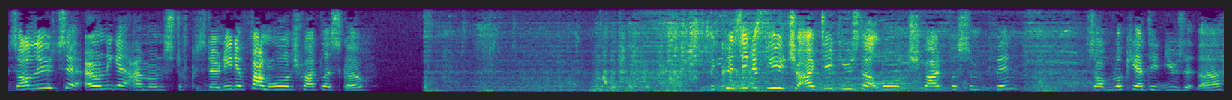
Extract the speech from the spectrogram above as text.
So I'll loot it, I only get ammo and stuff because I don't need a launch pad, let's go. Because in the future I did use that launch pad for something. So I'm lucky I didn't use it there.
